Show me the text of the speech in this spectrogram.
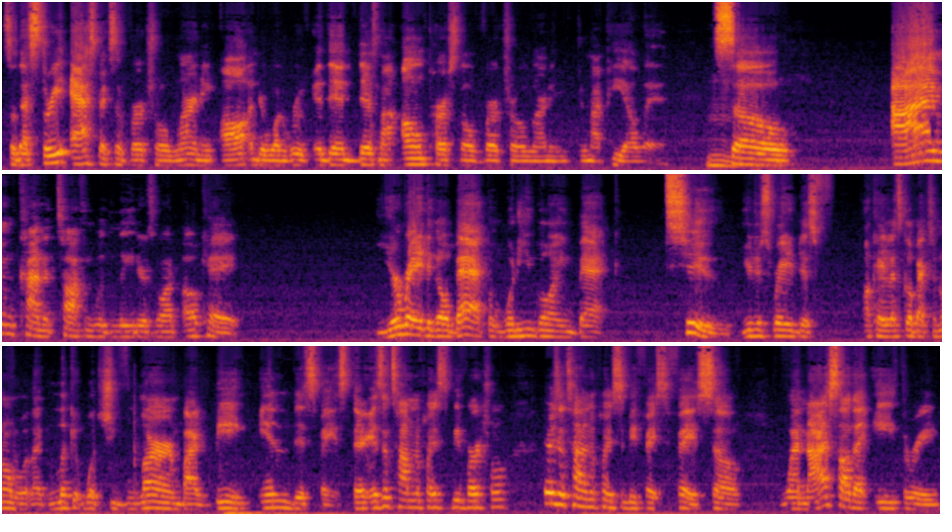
So that's three aspects of virtual learning all under one roof. And then there's my own personal virtual learning through my PLN. Mm. So I'm kind of talking with leaders going, okay, you're ready to go back, but what are you going back to? You're just ready to just, okay, let's go back to normal. Like, look at what you've learned by being in this space. There is a time and a place to be virtual. There's a time and a place to be face to face. So when I saw that E3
